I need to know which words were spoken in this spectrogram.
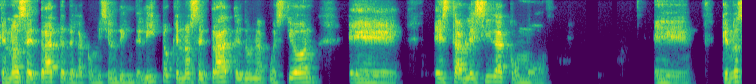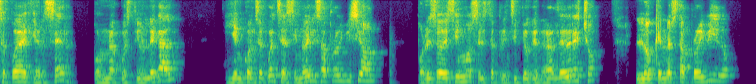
Que no se trate de la comisión de un delito, que no se trate de una cuestión eh, establecida como eh, que no se pueda ejercer por una cuestión legal, y en consecuencia, si no hay esa prohibición, por eso decimos este principio general de derecho, lo que no está prohibido,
